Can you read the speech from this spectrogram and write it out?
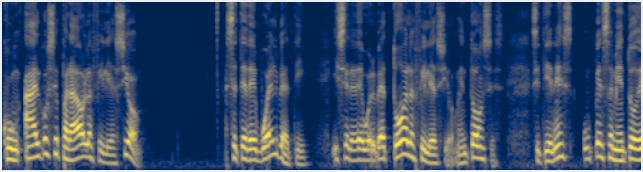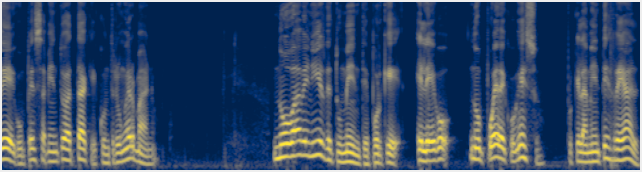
con algo separado la afiliación, se te devuelve a ti y se le devuelve a toda la afiliación. Entonces, si tienes un pensamiento de ego, un pensamiento de ataque contra un hermano, no va a venir de tu mente porque el ego no puede con eso, porque la mente es real.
